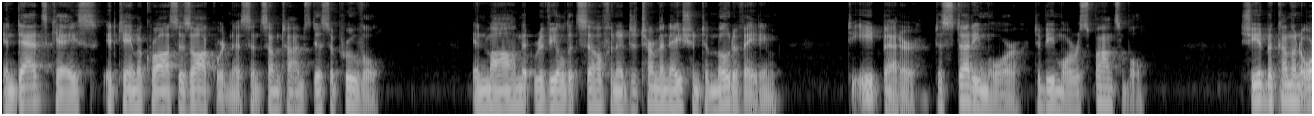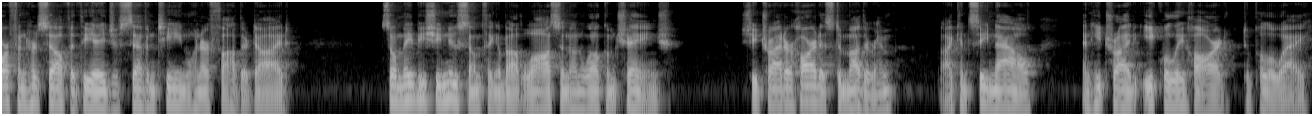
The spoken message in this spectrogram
In Dad's case, it came across as awkwardness and sometimes disapproval. In Mom, it revealed itself in a determination to motivate him, to eat better, to study more, to be more responsible. She had become an orphan herself at the age of 17 when her father died, so maybe she knew something about loss and unwelcome change. She tried her hardest to mother him, I can see now, and he tried equally hard to pull away.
